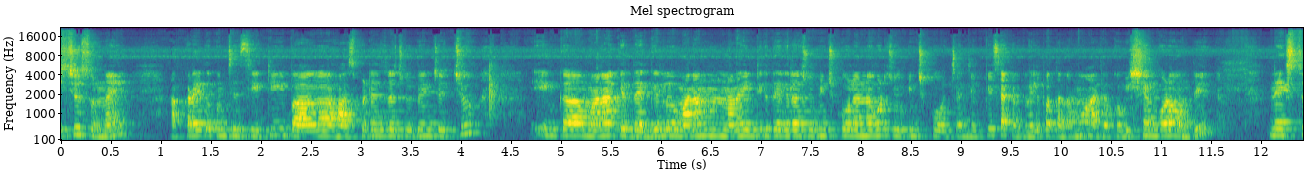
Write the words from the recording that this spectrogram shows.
ఇష్యూస్ ఉన్నాయి. అక్కడైతే కొంచెం సిటీ బాగా హాస్పిటల్స్లో చూపించవచ్చు ఇంకా మనకి దగ్గరలో మనం మన ఇంటికి దగ్గర చూపించుకోవాలన్నా కూడా చూపించుకోవచ్చు అని చెప్పేసి అక్కడికి వెళ్ళిపోతున్నాము. అదొక విషయం కూడా ఉంది. నెక్స్ట్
